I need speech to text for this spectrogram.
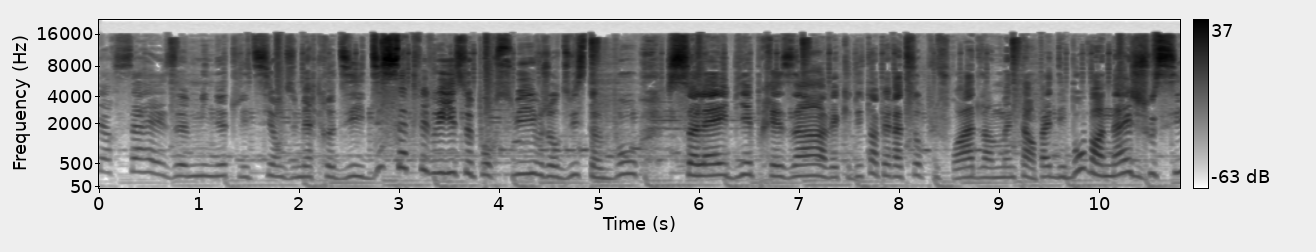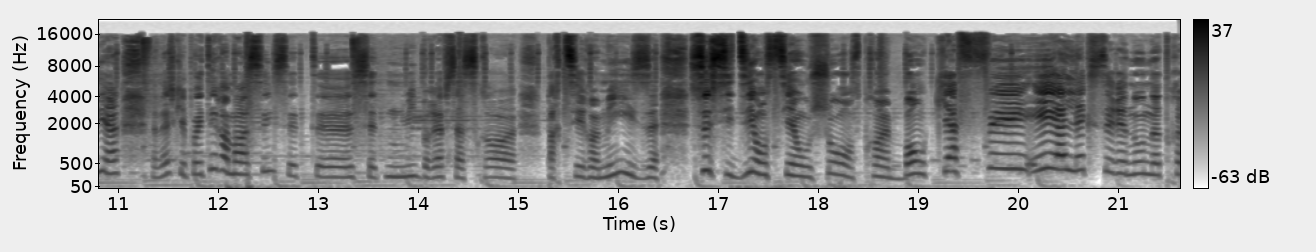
8h16 minutes, l'édition du mercredi 17 février se poursuit. Aujourd'hui, c'est un beau soleil bien présent avec des températures plus froides, lendemain de tempête, des beaux bancs de neige aussi. Hein? La neige qui n'a pas été ramassée cette, euh, cette nuit. Bref, ça sera partie remise. Ceci dit, on se tient au chaud, on se prend un bon café et Alex Sereno, notre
